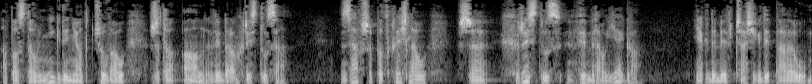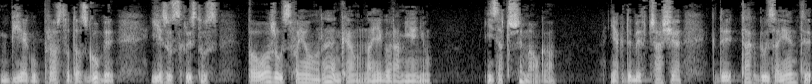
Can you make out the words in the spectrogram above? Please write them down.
Apostoł nigdy nie odczuwał, że to on wybrał Chrystusa. Zawsze podkreślał, że Chrystus wybrał jego. Jak gdyby w czasie, gdy Paweł biegł prosto do zguby, Jezus Chrystus położył swoją rękę na jego ramieniu i zatrzymał go. Jak gdyby w czasie, gdy tak był zajęty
